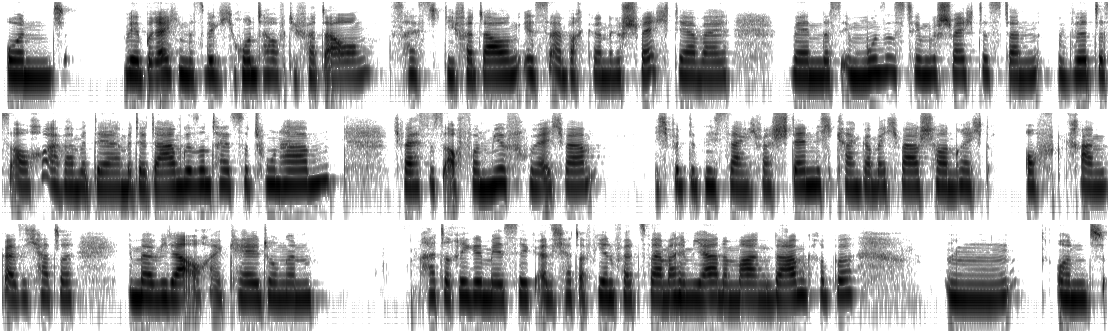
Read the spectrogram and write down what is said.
Und wir brechen das wirklich runter auf die Verdauung. Das heißt, die Verdauung ist einfach gerne geschwächt, ja, weil wenn das Immunsystem geschwächt ist, dann wird das auch einfach mit der, mit der Darmgesundheit zu tun haben. Ich weiß das auch von mir früher. Ich war ich würde jetzt nicht sagen, ich war ständig krank, aber ich war schon recht oft krank. Also ich hatte immer wieder auch Erkältungen. hatte regelmäßig, also ich hatte auf jeden Fall zweimal im Jahr eine Magen-Darm-Grippe und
